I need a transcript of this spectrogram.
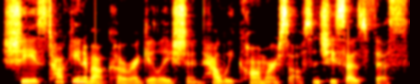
She's talking about co regulation, how we calm ourselves. And she says this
